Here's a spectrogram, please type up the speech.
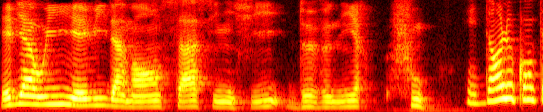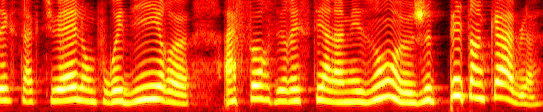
Eh bien oui, évidemment, ça signifie devenir fou. Et dans le contexte actuel, on pourrait dire, euh, à force de rester à la maison, euh, je pète un câble.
